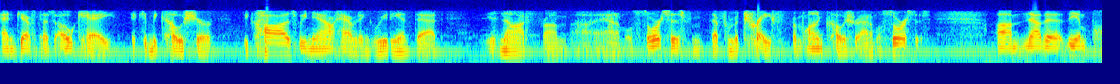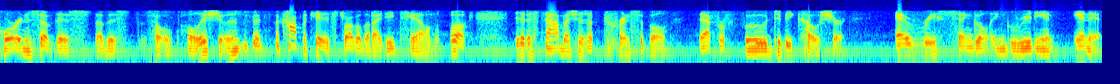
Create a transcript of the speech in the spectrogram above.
and Geffen says, "Okay, it can be kosher because we now have an ingredient that is not from uh, animal sources, from from a trace from unkosher animal sources." Um, now, the the importance of this of this, this whole whole issue, this is a complicated struggle that I detail in the book, is it establishes a principle that for food to be kosher, every single ingredient in it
